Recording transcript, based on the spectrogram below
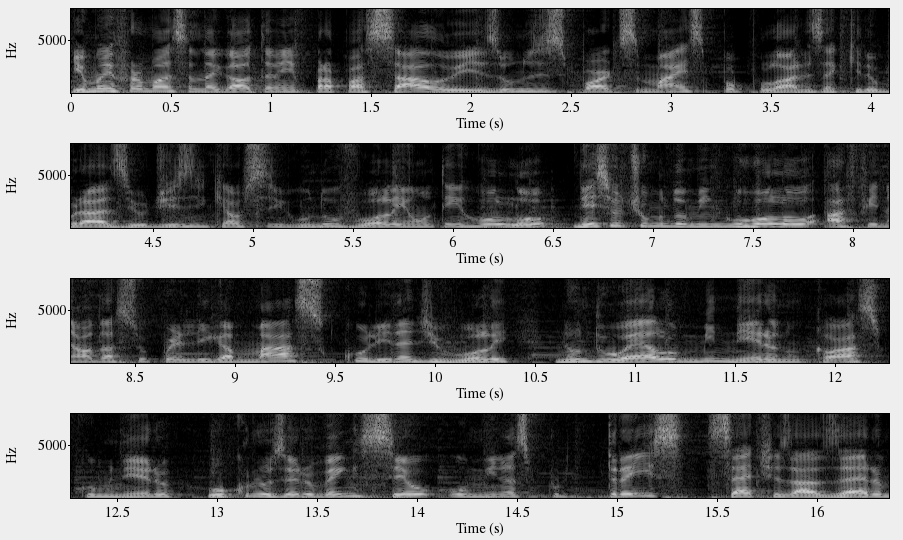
E uma informação legal também pra passar, Luiz, um dos esportes mais populares aqui do Brasil dizem que é o segundo vôlei. Ontem rolou, nesse último domingo rolou a final da Superliga masculina de vôlei num duelo mineiro, num clássico mineiro. O Cruzeiro venceu o Minas por 3 sets a 0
